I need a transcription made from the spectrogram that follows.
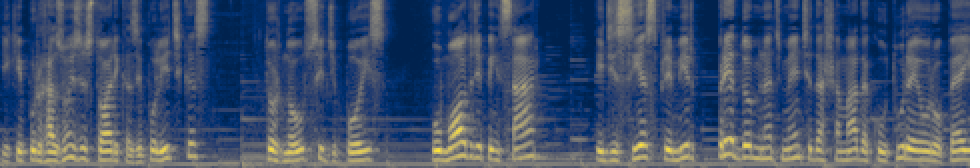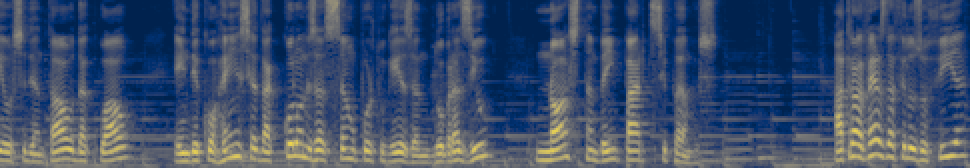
e que, por razões históricas e políticas, tornou-se depois o modo de pensar e de se exprimir predominantemente da chamada cultura europeia ocidental, da qual, em decorrência da colonização portuguesa do Brasil, nós também participamos. Através da filosofia,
